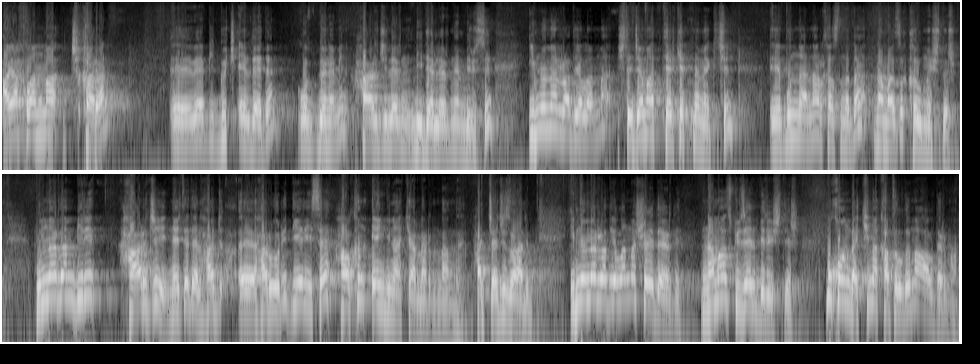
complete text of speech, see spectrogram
ayaklanma çıkaran ve bir güç elde eden o dönemin haricilerin liderlerinden birisi. İbn Ömer radıyallahu işte cemaat terk etmemek için e, bunların arkasında da namazı kılmıştır. Bunlardan biri harici Necdet el-Haruri, diğeri ise halkın en günahkarlarındandı. Haccacı zalim. İbn Ömer radıyallahu şöyle derdi. Namaz güzel bir iştir. Bu konuda kime katıldığımı aldırmam.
